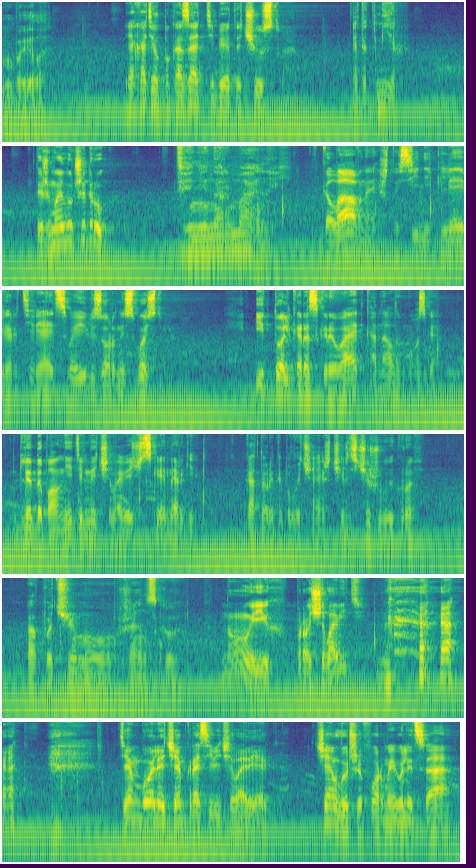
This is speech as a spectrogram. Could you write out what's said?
Было. Я хотел показать тебе это чувство, этот мир. Ты же мой лучший друг. Ты ненормальный. Главное, что синий клевер теряет свои иллюзорные свойства и только раскрывает каналы мозга для дополнительной человеческой энергии, которую ты получаешь через чужую кровь. А почему женскую? Ну, их проще ловить. Тем более, чем красивее человек, чем лучше форма его лица,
